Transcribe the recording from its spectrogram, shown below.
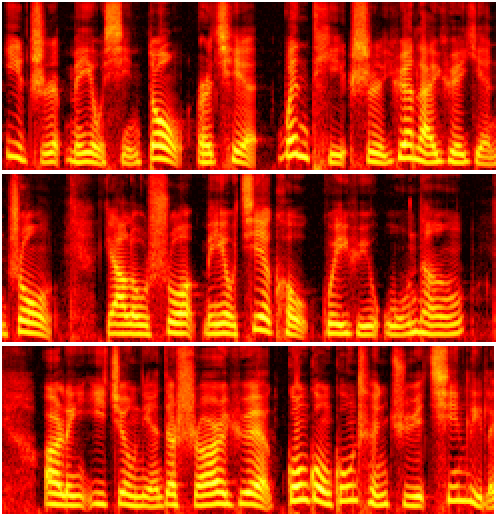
一直没有行动，而且问题是越来越严重。Gallo 说，没有借口归于无能。二零一九年的十二月，公共工程局清理了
